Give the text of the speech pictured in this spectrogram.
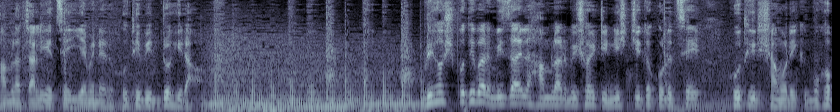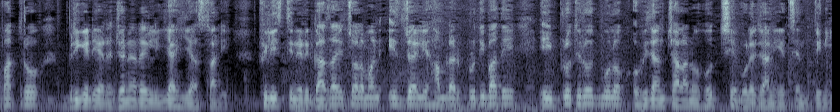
হামলা চালিয়েছে ইয়েমেনের হুথি বিদ্রোহীরা। বৃহস্পতিবার মিসাইল হামলার বিষয়টি নিশ্চিত করেছে হুথির সামরিক মুখপাত্র ব্রিগেডিয়ার জেনারেল ইয়াহিয়া সারি। ফিলিস্তিনের গাজায় চলমান ইসরায়েলি হামলার প্রতিবাদে এই প্রতিরোধমূলক অভিযান চালানো হচ্ছে বলে জানিয়েছেন তিনি।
